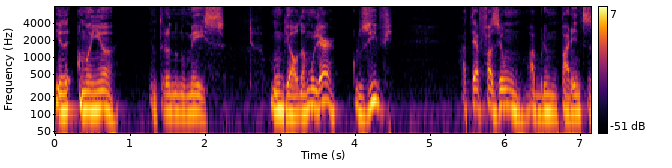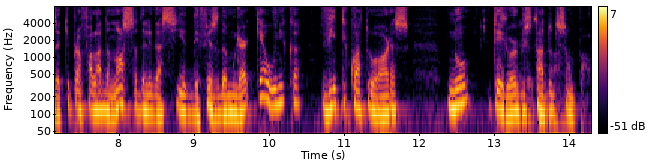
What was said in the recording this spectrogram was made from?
E amanhã, entrando no mês Mundial da Mulher, inclusive, até fazer um abrir um parênteses aqui para falar da nossa delegacia de defesa da mulher, que é a única 24 horas no interior do estado de São Paulo.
